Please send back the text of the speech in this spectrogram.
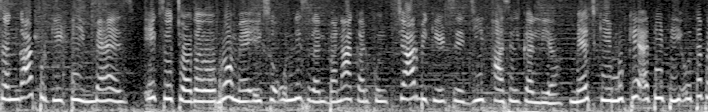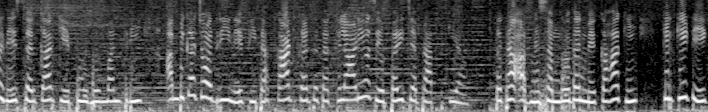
संगारपुर की टीम महज 114 ओवरों में 119 रन बनाकर कुल चार विकेट से जीत हासिल कर लिया। मैच के मुख्य अतिथि उत्तर प्रदेश सरकार के पूर्व मंत्री अंबिका चौधरी ने फीता काट कर तथा खिलाड़ियों से परिचय प्राप्त किया तथा अपने संबोधन में कहा कि क्रिकेट एक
